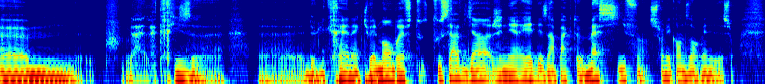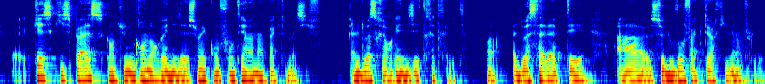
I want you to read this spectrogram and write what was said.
euh, la, crise euh, de l'Ukraine actuellement, bref, tout, tout, ça vient générer des impacts massifs sur les grandes organisations. Euh, qu'est-ce qui se passe quand une grande organisation est confrontée à un impact massif? Elle doit se réorganiser très très vite. Voilà. Elle doit s'adapter à euh, ce nouveau facteur qui vient influer.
